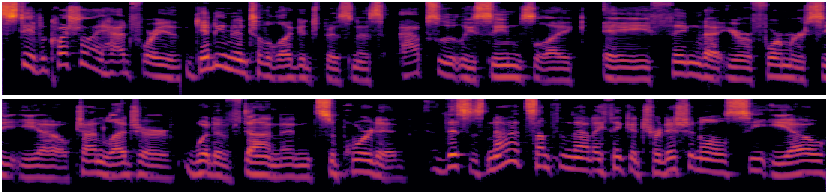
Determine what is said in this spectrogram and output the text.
Steve, a question I had for you getting into the luggage business absolutely seems like a thing that your former CEO, John Legere, would have done and supported. This is not something that I think a traditional CEO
